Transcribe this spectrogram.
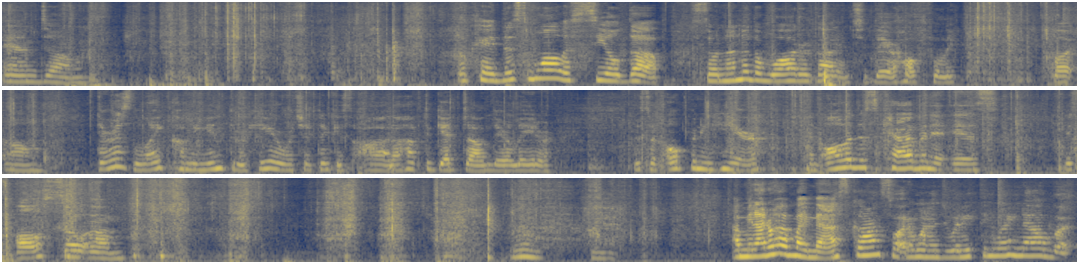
And, um, okay, this wall is sealed up. So none of the water got into there, hopefully. But, um, there is light coming in through here, which I think is odd. I'll have to get down there later. There's an opening here. And all of this cabinet is, is also, um. I mean, I don't have my mask on, so I don't want to do anything right now, but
